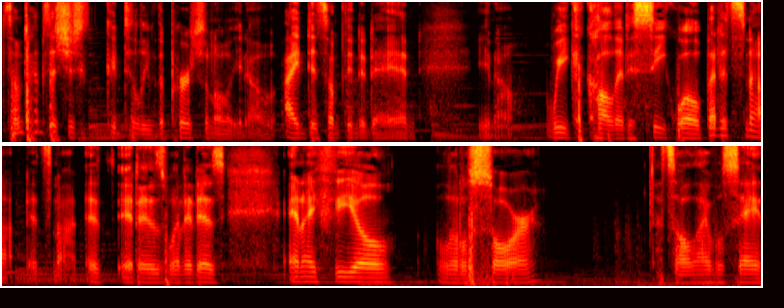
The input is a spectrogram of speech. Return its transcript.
sometimes it's just good to leave the personal you know. I did something today and you know we could call it a sequel but it's not. It's not. It, it is what it is. And i feel a little sore. That's all i will say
